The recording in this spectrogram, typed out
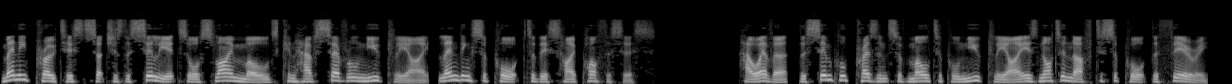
Many protists such as the ciliates or slime molds can have several nuclei, lending support to this hypothesis. However, the simple presence of multiple nuclei is not enough to support the theory.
